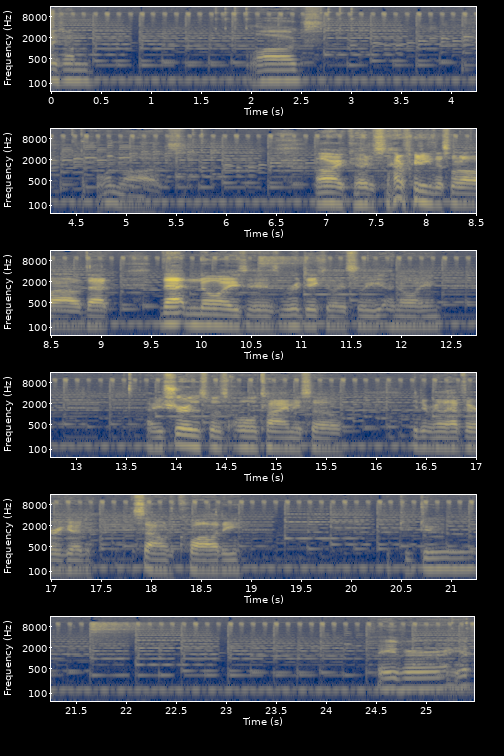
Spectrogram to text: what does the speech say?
Item. logs. F1 logs. Alright, good. It's not reading this one aloud. That that noise is ridiculously annoying. Are you sure this was old timey, so you didn't really have very good sound quality? Do, do. Favor. Yep,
